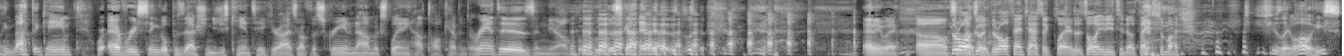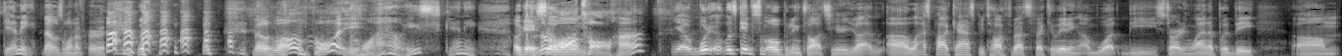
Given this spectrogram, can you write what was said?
like not the game where every single possession you just can't take your eyes off the screen. And now I'm explaining how tall Kevin Durant is and you know who, who this guy is. anyway, uh, They're all good. They're all fantastic players. That's all you need to know. Thanks so much. She's like, oh, he's skinny. That was one of her. oh boy. Wow, he's skinny. Okay, They're so all um, tall, huh? Yeah, what, let's give some opening thoughts here. Uh, last podcast we talked about speculating on what the starting lineup would be. Um,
